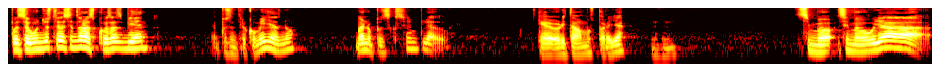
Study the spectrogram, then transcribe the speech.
Pues según yo estoy haciendo las cosas bien, pues entre comillas, ¿no? Bueno, pues es que soy empleado, güey. Que ahorita vamos para allá Ujú. si me, si me voy a.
